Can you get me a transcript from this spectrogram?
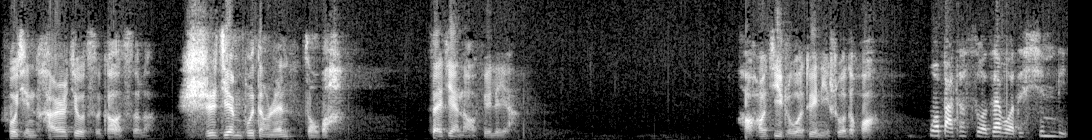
父亲，孩儿就此告辞了。时间不等人，走吧。再见，奥菲利亚。好好记住我对你说的话。我把它锁在我的心里，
